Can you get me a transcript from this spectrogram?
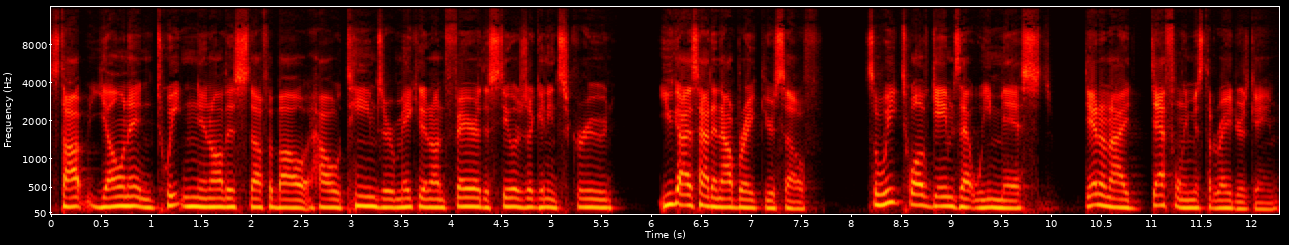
stop yelling it and tweeting and all this stuff about how teams are making it unfair, the Steelers are getting screwed. You guys had an outbreak yourself. So, week 12 games that we missed, Dan and I definitely missed the Raiders game.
